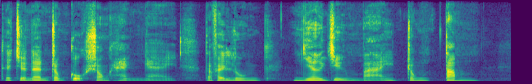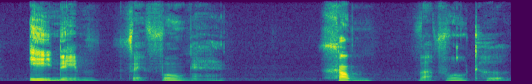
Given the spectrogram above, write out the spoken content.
Thế cho nên trong cuộc sống hàng ngày, ta phải luôn nhớ giữ mãi trong tâm ý niệm về vô ngã, không và vô thường.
